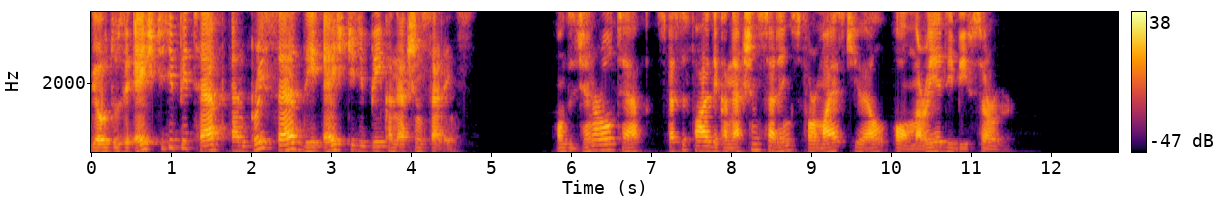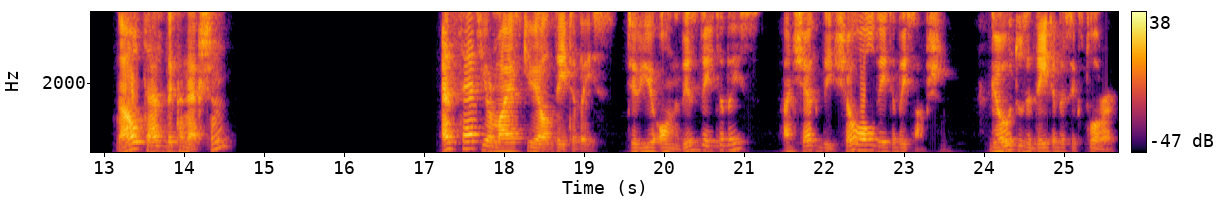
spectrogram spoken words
Go to the HTTP tab and preset the HTTP connection settings. On the General tab, specify the connection settings for MySQL or MariaDB server. Now test the connection and set your MySQL database. To view only this database, uncheck the Show All Database option. Go to the Database Explorer.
